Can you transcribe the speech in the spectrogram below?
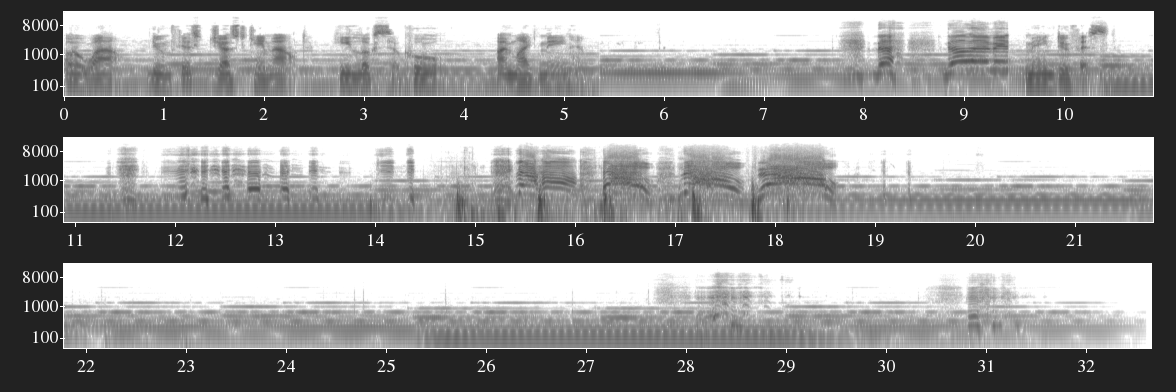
Oh wow, Doomfist just came out, he looks so cool. I might main him. No, don't let me- Main Doomfist. no! No! No! No! Yeah.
